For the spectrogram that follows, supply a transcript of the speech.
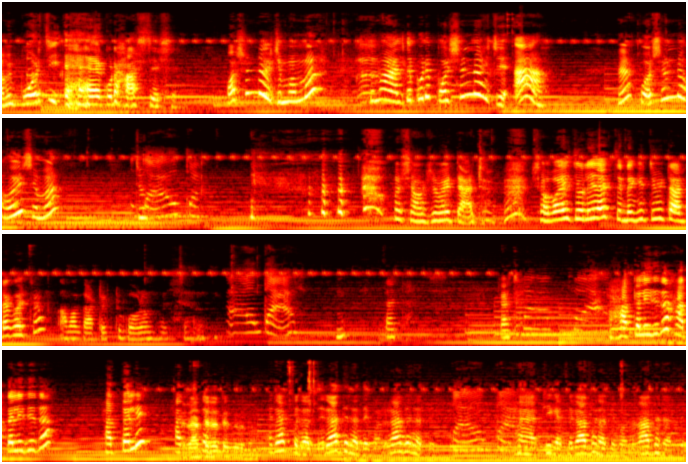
আমি পড়ছি হ্যাঁ করে হাসছে এসে পছন্দ হয়েছে মামা তোমার আলতা পরে পছন্দ হয়েছে? আ হ্যাঁ পছন্দ হয়েছে মা। ও সবসময় টাটা। সবাই চলে যাচ্ছে নাকি? তুমি টাটা করছ? আমার গাটা একটু গরম হচ্ছে হুম, টাটা। টাটা। হাততালি দিদা হাততালি দিদা হাততালি? করে দাও। রাধে রাধে রাধে রাধে করো রাধে রাধে। হ্যাঁ ঠিক আছে রাধে রাধে করো রাধে রাধে।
